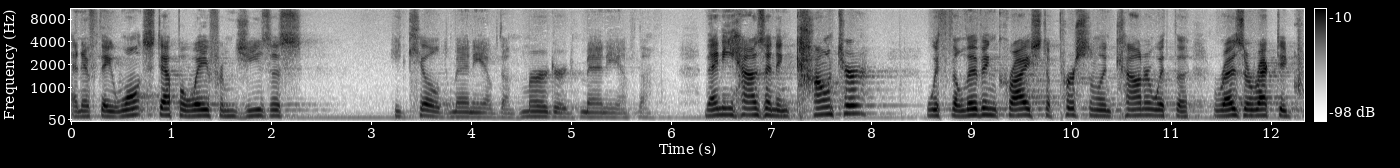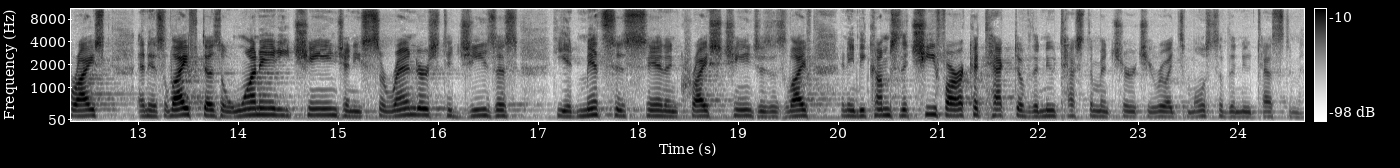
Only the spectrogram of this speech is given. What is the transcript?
and if they won't step away from Jesus, he killed many of them, murdered many of them. Then he has an encounter with the living Christ, a personal encounter with the resurrected Christ, and his life does a 180 change and he surrenders to Jesus he admits his sin, and Christ changes his life, and he becomes the chief architect of the New Testament church. He writes most of the New Testament.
